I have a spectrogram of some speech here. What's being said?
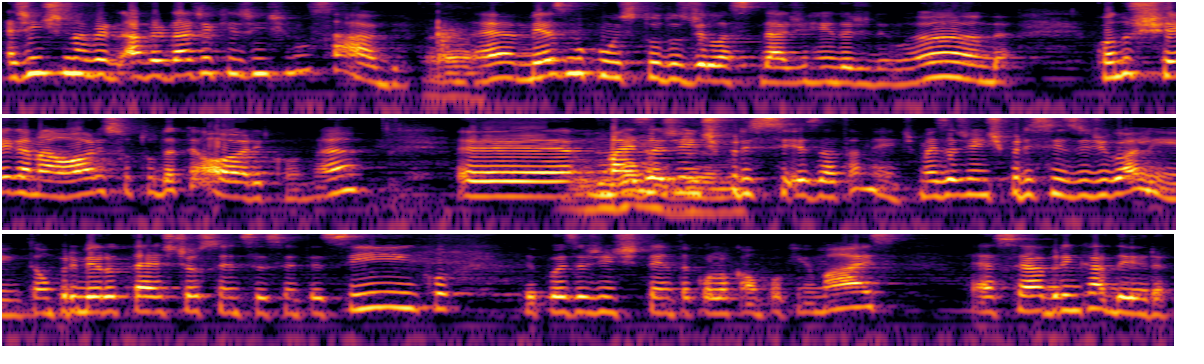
A gente na a verdade é que a gente não sabe, é. né? Mesmo com estudos de elasticidade e renda de demanda, quando chega na hora isso tudo é teórico, né? É, mas a gente precisa. Exatamente, mas a gente precisa de golinho. Então, o primeiro teste é o 165, depois a gente tenta colocar um pouquinho mais. Essa é a brincadeira.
